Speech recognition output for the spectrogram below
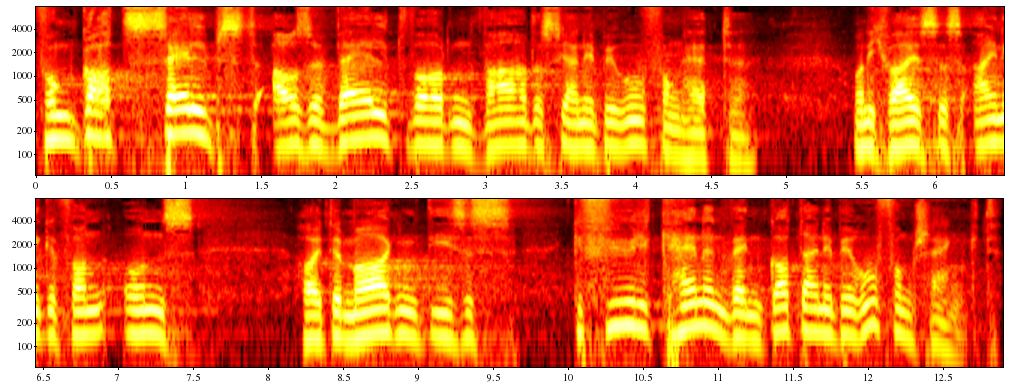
von Gott selbst auserwählt worden war, dass sie eine Berufung hätte. Und ich weiß, dass einige von uns heute Morgen dieses Gefühl kennen, wenn Gott eine Berufung schenkt.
